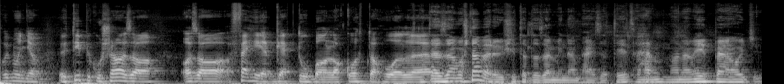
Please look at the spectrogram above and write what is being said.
hogy mondjam, ő tipikusan az a, az a fehér gettóban lakott, ahol Hát ezzel most nem erősíted az Eminem helyzetét, hanem, Hát- hanem éppen, hogy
